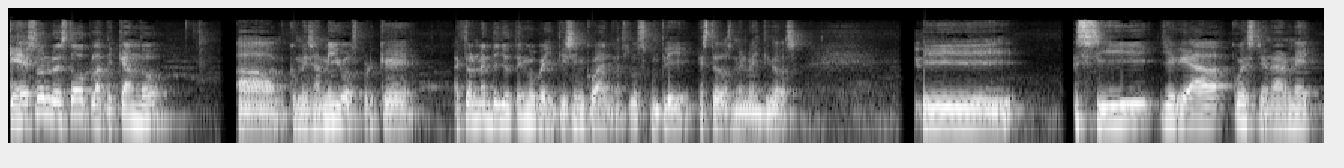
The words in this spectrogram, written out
Que eso lo he estado platicando uh, con mis amigos, porque actualmente yo tengo 25 años, los cumplí este 2022. Y sí llegué a cuestionarme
